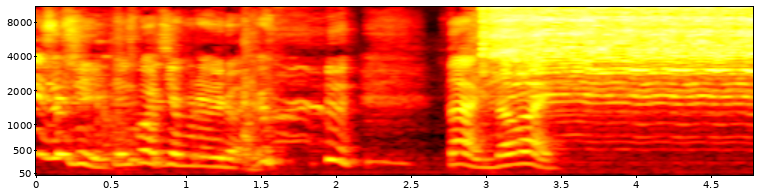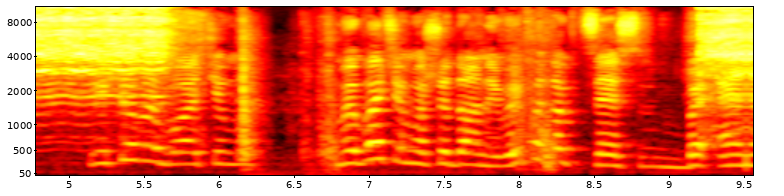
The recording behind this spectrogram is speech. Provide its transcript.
Не жужи, ти ж бачиш, я перевіряю. Так, давай. І що ми бачимо? Ми бачимо, що даний випадок це БН,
